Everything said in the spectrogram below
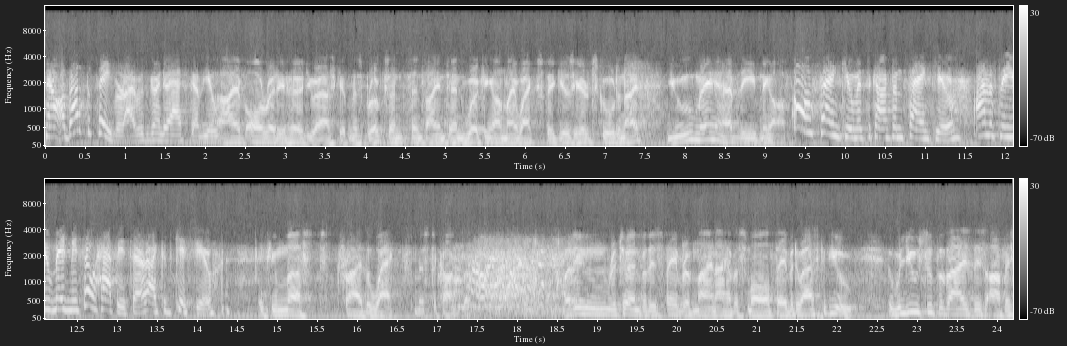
Now, about the favor I was going to ask of you. I've already heard you ask it, Miss Brooks, and since I intend working on my wax figures here at school tonight, you may have the evening off. Oh, thank you, Mr. Conklin, thank you. Honestly, you've made me so happy, sir, I could kiss you. If you must, try the wax, Mr. Conklin. but in return for this favor of mine, I have a small favor to ask of you. Will you supervise this office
